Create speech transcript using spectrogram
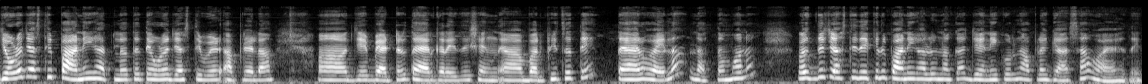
जेवढं जास्ती पाणी घातलं तर तेवढं जास्त वेळ आपल्याला जे बॅटर तयार करायचं शेंग बर्फीचं ते तयार व्हायला लागतं. म्हणून अगदी जास्ती देखील पाणी घालू नका जेणेकरून आपला गॅस हा वाया जाईल.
